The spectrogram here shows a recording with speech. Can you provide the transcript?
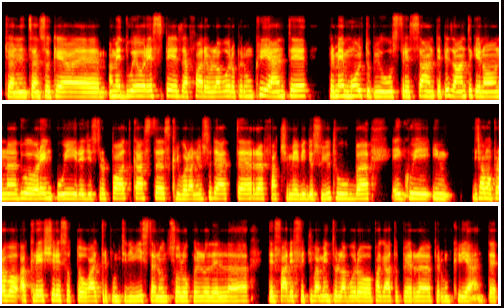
Cioè, nel senso che eh, a me due ore spese a fare un lavoro per un cliente per me è molto più stressante e pesante che non due ore in cui registro il podcast, scrivo la newsletter, faccio i miei video su YouTube e in cui in, diciamo provo a crescere sotto altri punti di vista, non solo quello del, del fare effettivamente un lavoro pagato per, per, un cliente.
